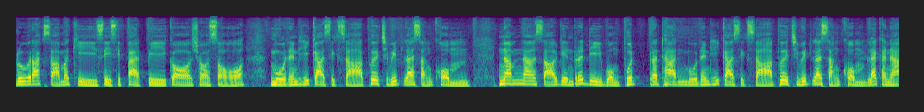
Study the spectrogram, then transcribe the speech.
รู้รักสามัคคี 48 ปี กชสมูลนิธิการศึกษาเพื่อชีวิตและสังคม นำนางสาวเย็นฤดีวงพุทธ ประธานมูลนิธิการศึกษาเพื่อชีวิตและสังคม และคณะ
